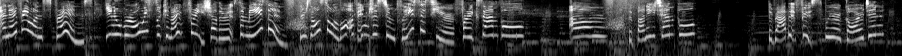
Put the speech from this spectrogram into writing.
and everyone's friends. You know, we're always looking out for each other. It's amazing. There's also a lot of interesting places here. For example, um, the Bunny Temple, the Rabbit Foot Square Garden,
